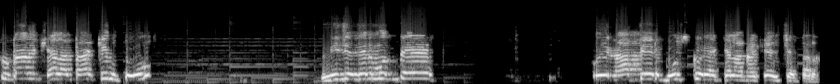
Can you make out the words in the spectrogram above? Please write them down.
টোটাল খেলাটা কিন্তু নিজেদের মধ্যে ওই রাতের বুঝ করে খেলাটা খেলছে তারা।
